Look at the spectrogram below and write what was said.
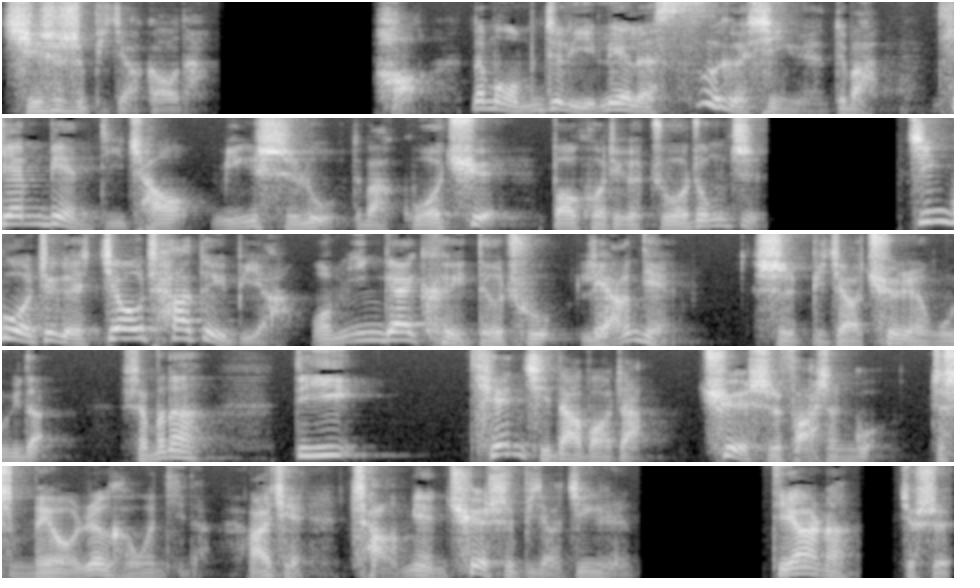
其实是比较高的。好，那么我们这里列了四个信源，对吧？天变底钞、明实录，对吧？国阙，包括这个着中志。经过这个交叉对比啊，我们应该可以得出两点是比较确认无疑的。什么呢？第一。天启大爆炸确实发生过，这是没有任何问题的，而且场面确实比较惊人。第二呢，就是《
